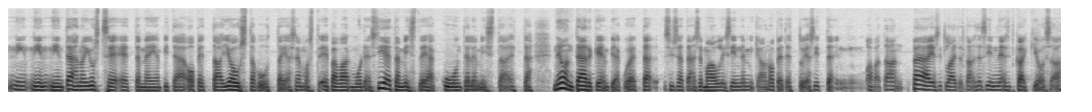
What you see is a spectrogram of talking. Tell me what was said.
niin, niin, niin tämähän on just se, että meidän pitää opettaa joustavuutta ja semmoista epävarmuuden sietämistä ja kuuntelemista, että ne on tärkeämpiä kuin että sysätään se malli sinne, mikä on opetettu ja sitten avataan pää ja sitten laitetaan se sinne ja sitten kaikki osaa.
